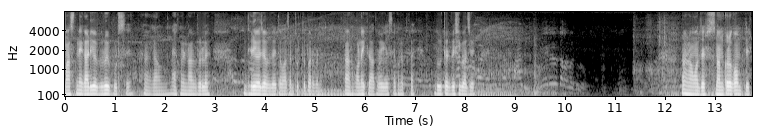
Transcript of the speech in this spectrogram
মাছ নিয়ে গাড়িও বেরোয় পড়ছে। হ্যাঁ কারণ এখন না বেরোলে দেরি হয়ে যাবে, যাইতে মাছ ধরতে পারবে না। কারণ অনেক রাত হয়ে গেছে এখন প্রায় দুইটার বেশি বাজে। আর আমাদের স্নান করা কমপ্লিট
